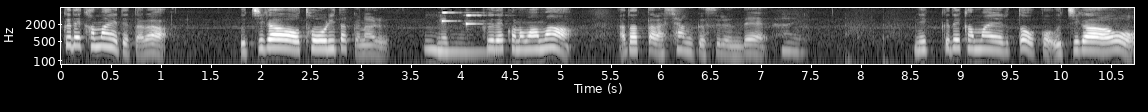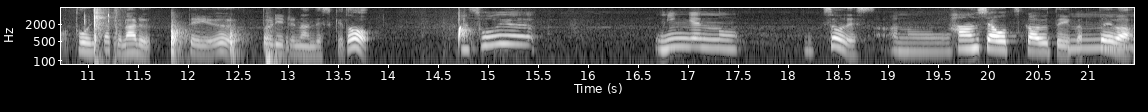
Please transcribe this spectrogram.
クで構えてたら内側を通りたくなる、ネックでこのまま当たったらシャンクするんで、はいネックで構えるとこう内側を通りたくなるっていうドリルなんですけどあそういう人間のそうです、あのー、反射を使うというか例えば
